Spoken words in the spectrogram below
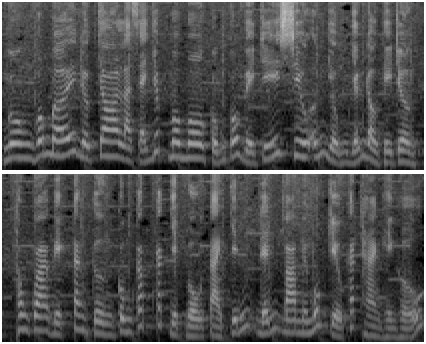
Nguồn vốn mới được cho là sẽ giúp Momo củng cố vị trí siêu ứng dụng dẫn đầu thị trường thông qua việc tăng cường cung cấp các dịch vụ tài chính đến 31 triệu khách hàng hiện hữu.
